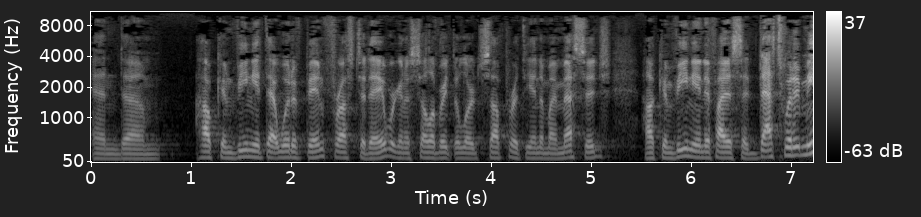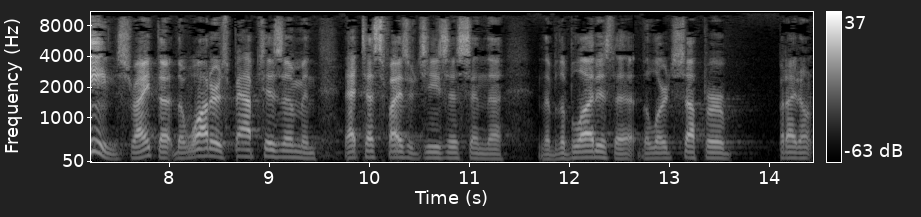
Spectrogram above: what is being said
And um, how convenient that would have been for us today. We're going to celebrate the Lord's Supper at the end of my message. How convenient if I had said, that's what it means, right? The, the water is baptism, and that testifies of Jesus, and the, the, the blood is the, the Lord's Supper. But I don't,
